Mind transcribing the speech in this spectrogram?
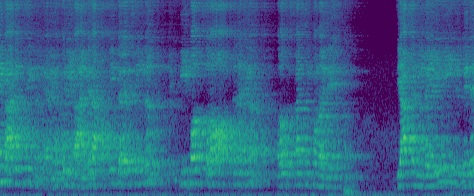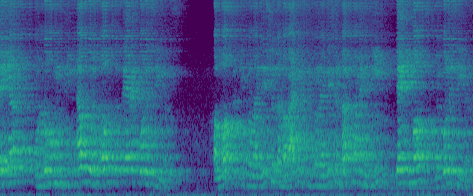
دي بعدد ال signal يعني ممكن يبقى عندنا حاطين ثلاثة signal في pulse طالما حطينا هنا pulse اسمها synchronization دي عشان يبين لي البداية كلهم دي أول pulse بتاعت كل signal خلصت ال synchronization لما بعد ال synchronization بفهم إن دي تاني pulse لكل signal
